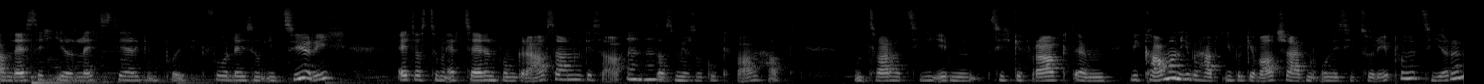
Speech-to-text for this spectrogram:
Anlässlich ihrer letztjährigen Politikvorlesung in Zürich etwas zum Erzählen vom Grausamen gesagt, das mir so gut gefallen hat. Und zwar hat sie eben sich gefragt, ähm, wie kann man überhaupt über Gewalt schreiben, ohne sie zu reproduzieren?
